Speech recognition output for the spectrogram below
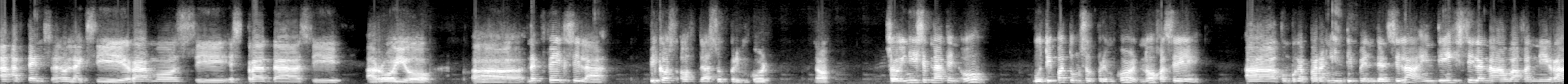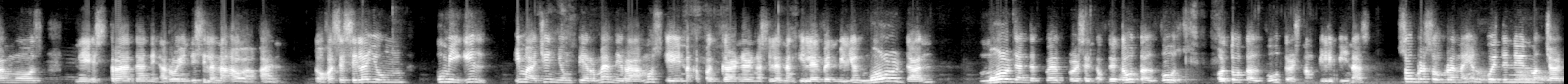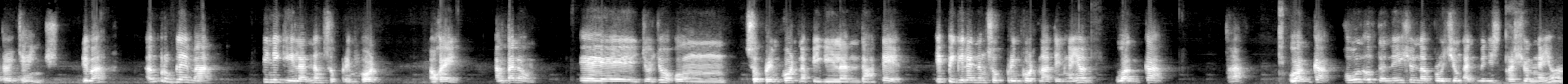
attempts, ano, like si Ramos, si Estrada, si Arroyo, uh, nag-fail sila because of the Supreme Court. No? So, iniisip natin, oh, buti pa tong Supreme Court, no? Kasi, uh, kumbaga parang independent sila. Hindi sila nahawakan ni Ramos, ni Estrada, ni Arroyo, hindi sila nahawakan. No? Kasi sila yung umigil. Imagine yung pirma ni Ramos eh nakapag-garner na sila ng 11 million more than more than the 12% of the total votes o total voters ng Pilipinas. Sobra-sobra na yun. Pwede na yun mag-charter change. Di ba? Ang problema, pinigilan ng Supreme Court. Okay. Ang tanong, eh, Jojo, kung Supreme Court na pigilan dati, ipigilan ng Supreme Court natin ngayon. Huwag ka. Ha? Huwag ka. Whole of the nation approach yung administrasyon ngayon.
